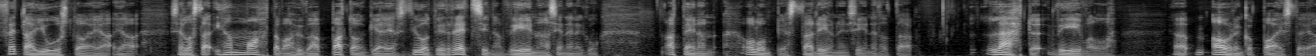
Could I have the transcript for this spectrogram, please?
fetajuustoa ja, ja sellaista ihan mahtavan hyvää patonkia ja sitten juotiin retsina viinaa siinä niin kuin Ateenan Olympiastadionin siinä tota, lähtöviivalla ja aurinko paistoi ja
